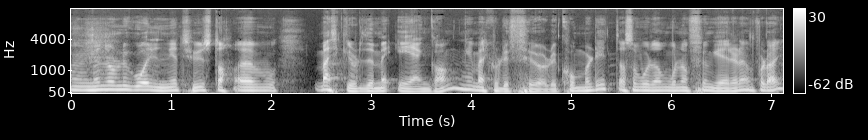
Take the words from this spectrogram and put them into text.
Mm, Men når du går inn i et hus, da, eh, merker du det med en gang? Merker du det før du kommer dit? Altså, hvordan, hvordan fungerer det for deg?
